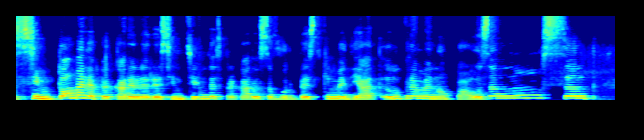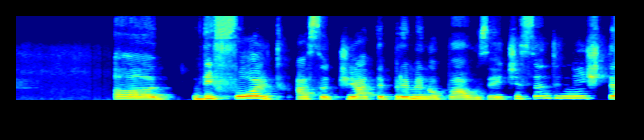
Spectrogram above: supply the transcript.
simptomele pe care le resimțim, despre care o să vorbesc imediat, în premenopauză, nu sunt uh, default asociate premenopauzei, ci sunt niște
